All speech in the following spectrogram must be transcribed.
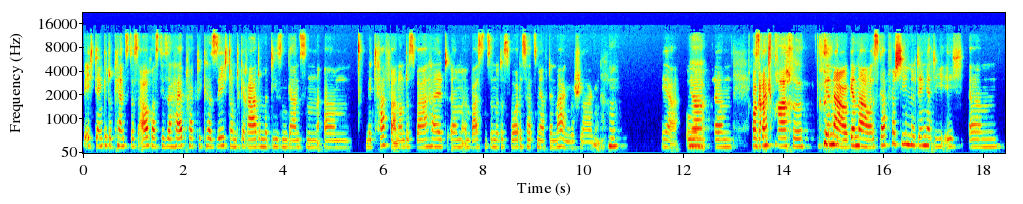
ich denke, du kennst das auch aus dieser Heilpraktiker-Sicht und gerade mit diesen ganzen ähm, Metaphern. Und es war halt ähm, im wahrsten Sinne des Wortes, hat es mir auf den Magen geschlagen. Mhm. Ja, und ja. Ähm, Organsprache. Gab, genau, genau. Es gab verschiedene Dinge, die ich ähm,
